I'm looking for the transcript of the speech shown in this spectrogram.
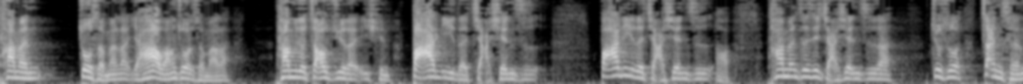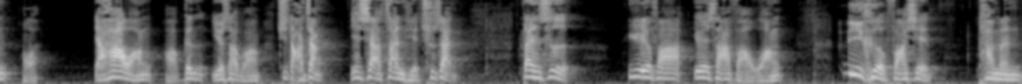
他们做什么呢？亚哈王做了什么呢？他们就召集了一群巴利的假先知，巴利的假先知啊，他们这些假先知呢，就说赞成哦，亚哈王啊跟约沙王去打仗，一下战帖出战。但是约发约沙法王立刻发现他们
